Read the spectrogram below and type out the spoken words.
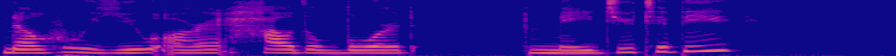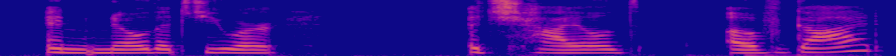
know who you are, how the Lord made you to be, and know that you are a child of God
